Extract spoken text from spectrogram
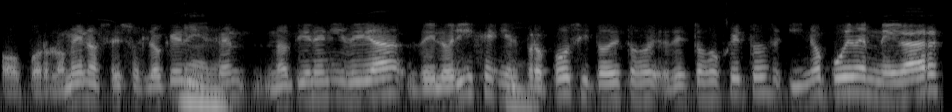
o por lo menos eso es lo que dicen, no tienen idea del origen y el propósito de estos, de estos objetos y no pueden negar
